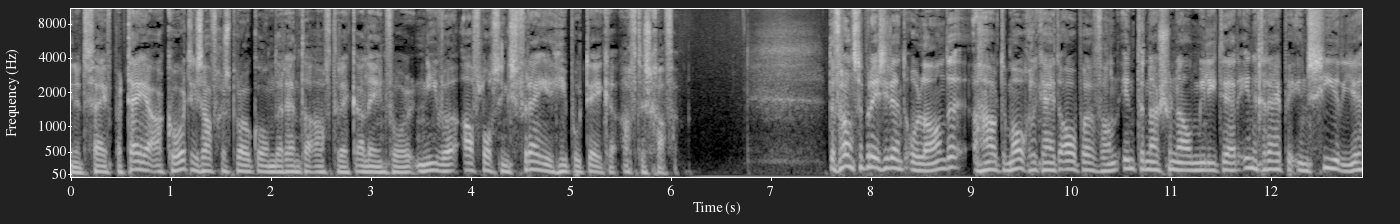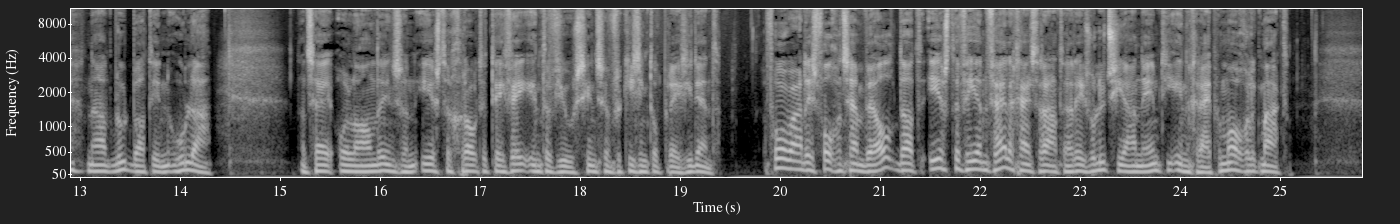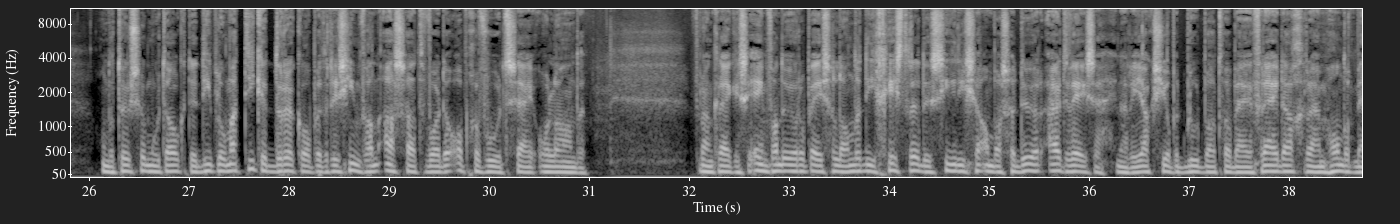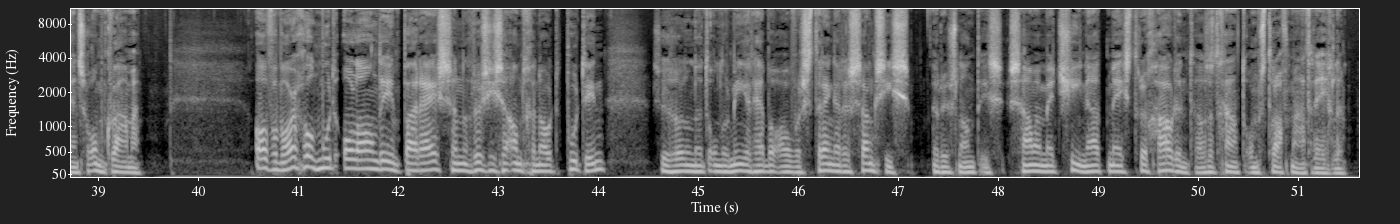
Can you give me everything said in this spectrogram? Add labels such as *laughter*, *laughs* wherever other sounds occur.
In het vijfpartijenakkoord is afgesproken om de renteaftrek alleen voor nieuwe aflossingsvrije hypotheken af te schaffen. De Franse president Hollande houdt de mogelijkheid open van internationaal militair ingrijpen in Syrië na het bloedbad in Hula. Dat zei Hollande in zijn eerste grote tv-interview sinds zijn verkiezing tot president. Voorwaarde is volgens hem wel dat eerst de VN-veiligheidsraad een resolutie aanneemt die ingrijpen mogelijk maakt. Ondertussen moet ook de diplomatieke druk op het regime van Assad worden opgevoerd, zei Hollande. Frankrijk is een van de Europese landen die gisteren de Syrische ambassadeur uitwezen... in een reactie op het bloedbad waarbij vrijdag ruim 100 mensen omkwamen. Overmorgen ontmoet Hollande in Parijs zijn Russische ambtgenoot Poetin. Ze zullen het onder meer hebben over strengere sancties. Rusland is samen met China het meest terughoudend als het gaat om strafmaatregelen.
